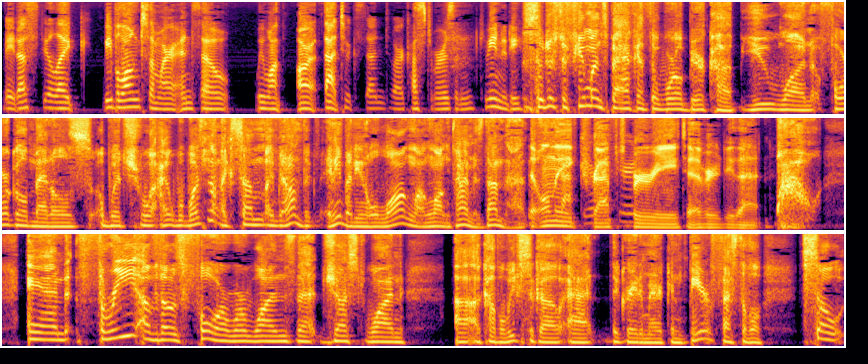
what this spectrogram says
made us feel like we belonged somewhere, and so we want our, that to extend to our customers and community. So just a few months back at the World Beer Cup, you won four gold medals, which I- wasn't like some. I, mean, I don't think anybody in a long, long, long time has done that. The only Craft craft brewery to ever do that. Wow. And three of those four were ones that just won uh, a couple weeks ago at the Great American Beer Festival. So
